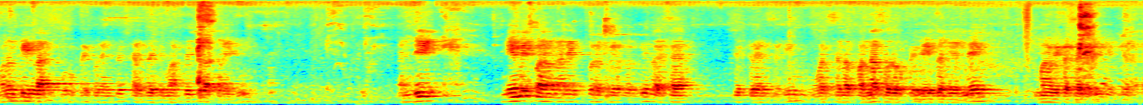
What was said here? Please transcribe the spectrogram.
म्हणून तीन लाख रुपयेपर्यंत कर्जाची माफी सुद्धा करायची. आणि जी नियमितपणाने परतफेड करतील अशा शेतकऱ्यांसाठी वर्षाला पन्नास हजार रुपये द्यायचा निर्णय महाविकास आघाडीने घेतलेला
